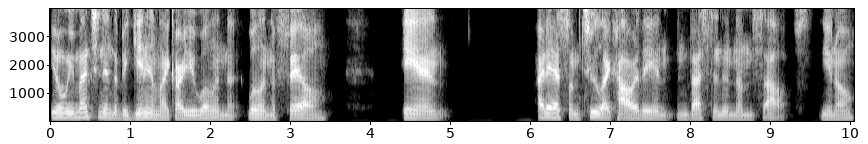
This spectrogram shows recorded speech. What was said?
You know we mentioned in the beginning like are you willing to willing to fail? And i'd ask them too like how are they in, investing in themselves you know?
